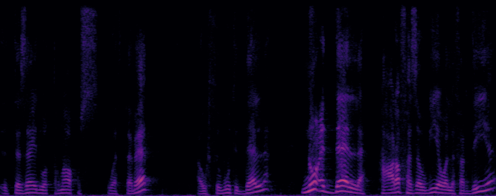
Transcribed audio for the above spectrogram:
التزايد والتناقص والثبات أو ثبوت الدالة. نوع الدالة هعرفها زوجية ولا فردية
